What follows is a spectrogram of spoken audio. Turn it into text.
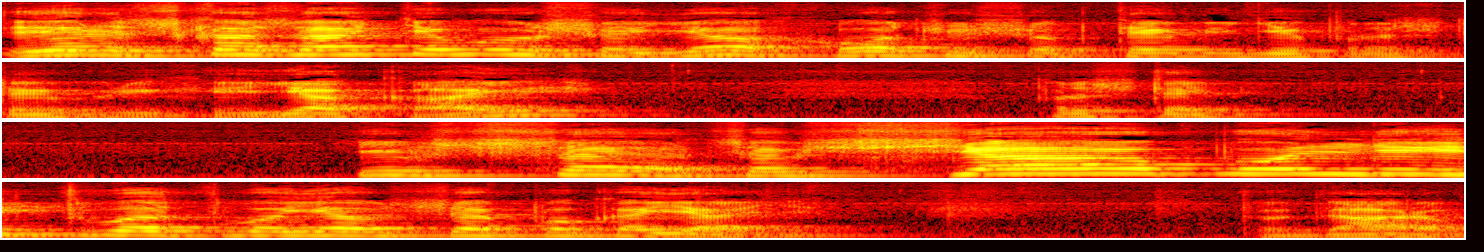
І сказати йому, що я хочу, щоб ти мені простив гріхи. Я каюсь, прости. І все, це вся молитва твоя, все покаяння. То даром.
